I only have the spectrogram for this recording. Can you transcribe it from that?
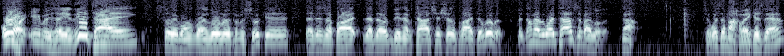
Or, even if you say you need tying, still we won't learn lulim from sukkah, that there's a part that the din of Tasha should apply to Lulav. But don't have the word Tasha by Lulav. Now, so what's the machlekes then?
